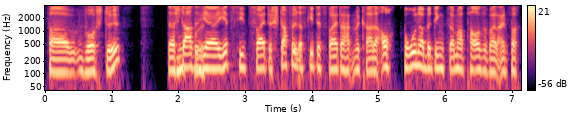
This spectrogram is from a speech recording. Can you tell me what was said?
verwurstel. Das startet oh, cool. ja jetzt die zweite Staffel, das geht jetzt weiter, hatten wir gerade auch Corona-bedingt Sommerpause, weil einfach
